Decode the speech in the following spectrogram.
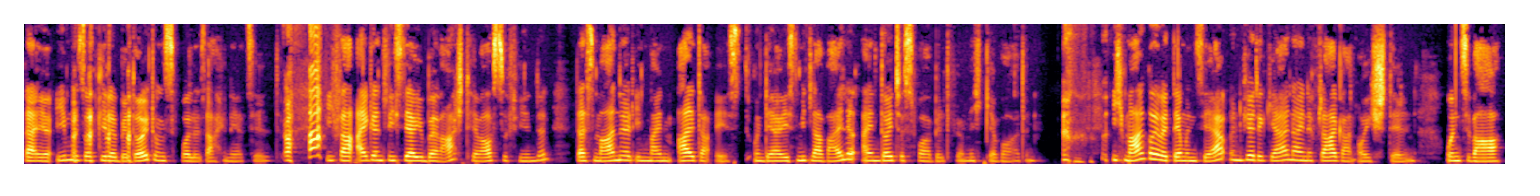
da er immer so viele bedeutungsvolle Sachen erzählt. Ich war eigentlich sehr überrascht herauszufinden, dass Manuel in meinem Alter ist und er ist mittlerweile ein deutsches Vorbild für mich geworden. Ich mag eure Themen sehr und würde gerne eine Frage an euch stellen. Und zwar,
